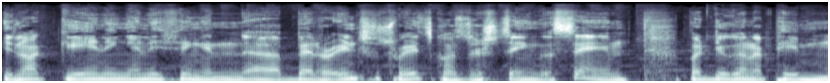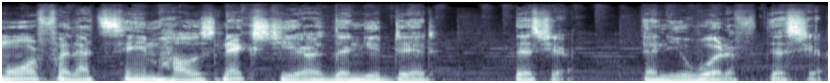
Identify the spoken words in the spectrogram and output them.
You're not gaining anything in uh, better interest rates because they're staying the same, but you're going to pay more for that same house next year than you did this year, than you would have this year.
